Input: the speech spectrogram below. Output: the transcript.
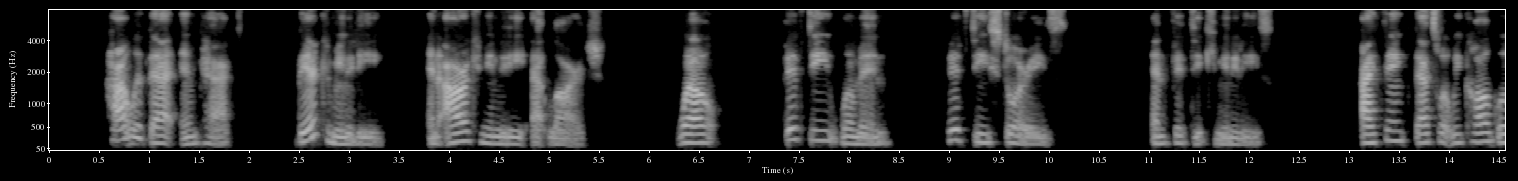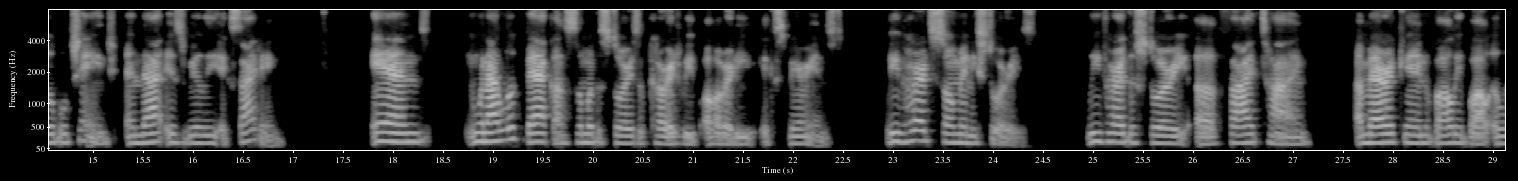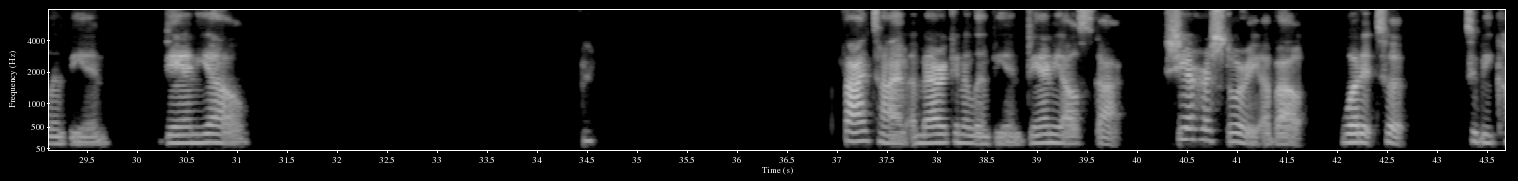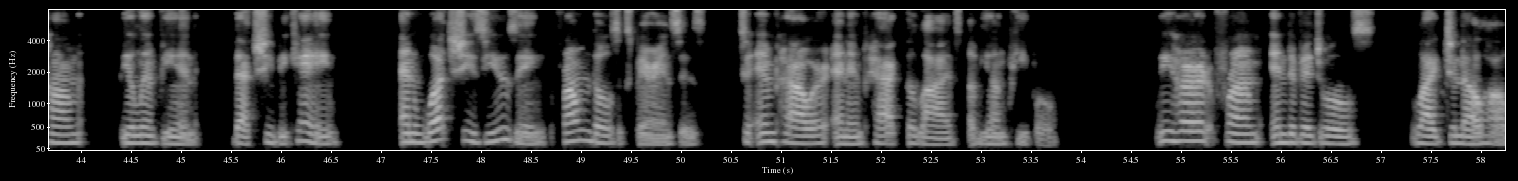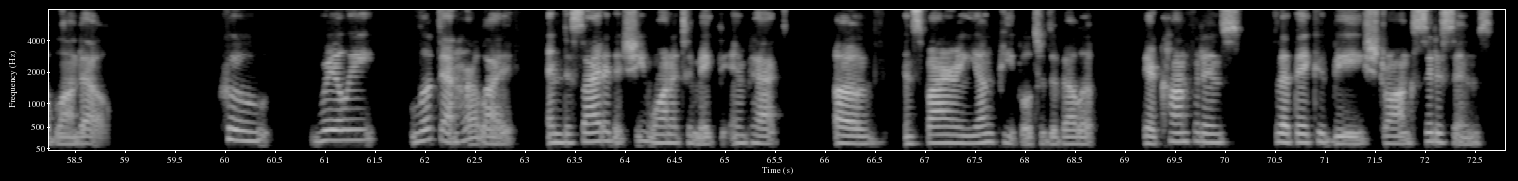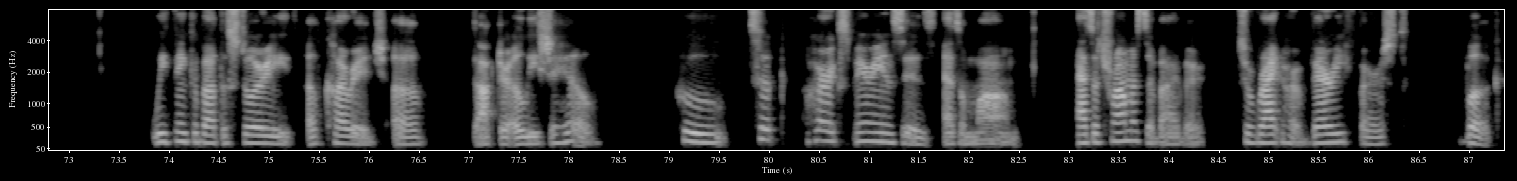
How would that impact their community and our community at large? Well, 50 women, 50 stories, and 50 communities. I think that's what we call global change, and that is really exciting. And when I look back on some of the stories of courage we've already experienced, we've heard so many stories. We've heard the story of five time American volleyball Olympian Danielle. Five time American Olympian Danielle Scott share her story about what it took to become the Olympian that she became and what she's using from those experiences to empower and impact the lives of young people. We heard from individuals like Janelle Hall Blondell, who really looked at her life and decided that she wanted to make the impact of inspiring young people to develop their confidence so that they could be strong citizens. We think about the story of courage of Dr. Alicia Hill, who took her experiences as a mom, as a trauma survivor, to write her very first book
